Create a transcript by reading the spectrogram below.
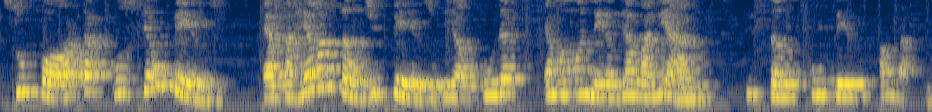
suporta o seu peso. Essa relação de peso e altura é uma maneira de avaliarmos se estamos com peso saudável.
